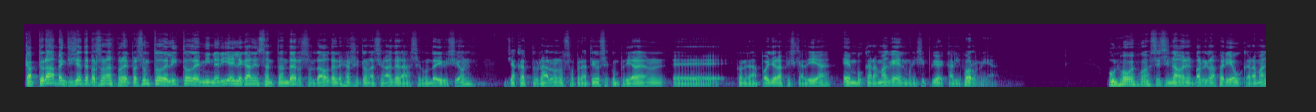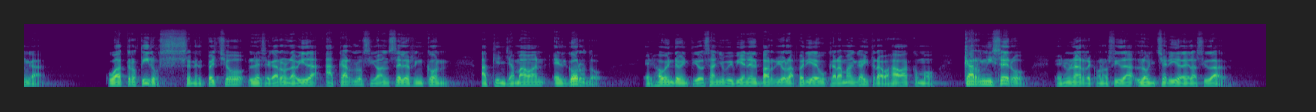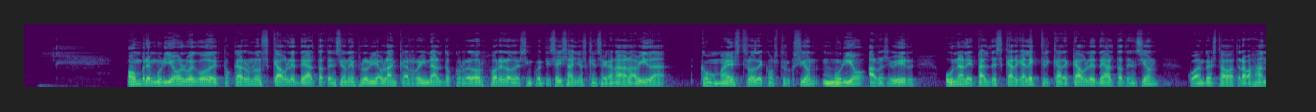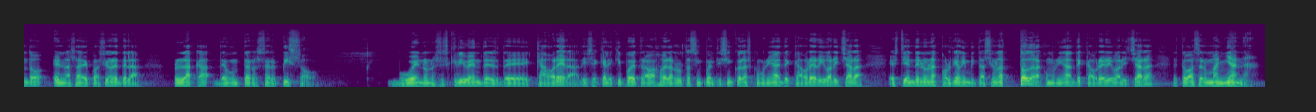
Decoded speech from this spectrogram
Capturadas 27 personas por el presunto delito de minería ilegal en Santander. Soldados del Ejército Nacional de la Segunda División ya capturaron. Los operativos se cumplieron eh, con el apoyo de la Fiscalía en Bucaramanga y el municipio de California. Un joven fue asesinado en el barrio La Feria de Bucaramanga. Cuatro tiros en el pecho le cegaron la vida a Carlos Iván Celes Rincón, a quien llamaban El Gordo. El joven de 22 años vivía en el barrio La Feria de Bucaramanga y trabajaba como carnicero en una reconocida lonchería de la ciudad. Hombre murió luego de tocar unos cables de alta tensión en Florida Blanca. Reinaldo Corredor Forero, de 56 años, quien se ganaba la vida como maestro de construcción, murió al recibir una letal descarga eléctrica de cables de alta tensión cuando estaba trabajando en las adecuaciones de la placa de un tercer piso. Bueno, nos escriben desde Cabrera. Dice que el equipo de trabajo de la Ruta 55 de las comunidades de Cabrera y Barichara extienden una cordial invitación a toda la comunidad de Cabrera y Barichara. Esto va a ser mañana.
